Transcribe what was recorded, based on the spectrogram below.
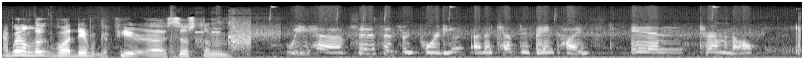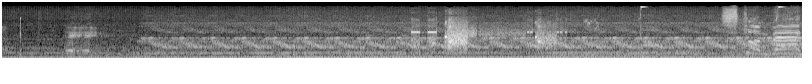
I'm gonna look for a different computer uh, system. We have citizens reporting an attempted bank heist in terminal. Scumbag!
